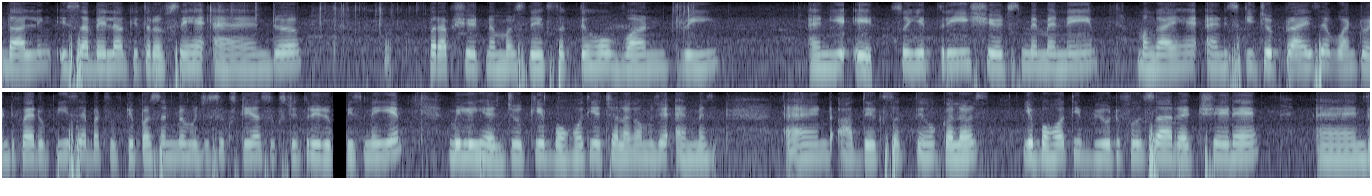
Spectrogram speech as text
डार्लिंग इसाबेला की तरफ़ से है। एंड पर आप शेड नंबर्स देख सकते हो। वन थ्री एंड ये एट सो so, ये थ्री शेड्स में मैंने मंगाए हैं एंड इसकी जो प्राइस है वन ट्वेंटी फाइव रुपीज़ है बट फिफ्टी परसेंट में मुझे सिक्सटी या सिक्सटी थ्री रुपीज़ में ये मिली है, जो कि बहुत ही अच्छा लगा मुझे एंड मैं एंड आप देख सकते हो कलर्स ये बहुत ही ब्यूटीफुल सा रेड शेड है एंड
